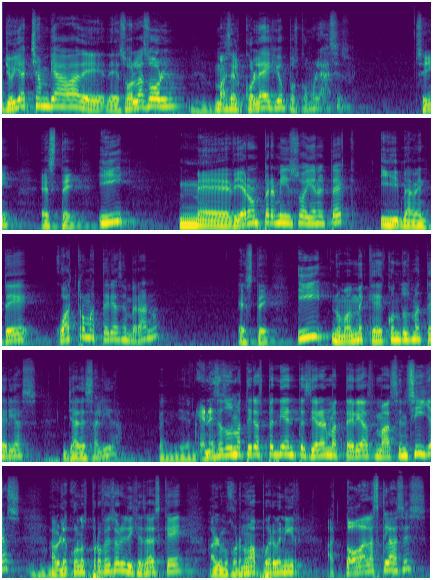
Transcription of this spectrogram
yo ya chambeaba de, sol a sol, más el colegio, pues ¿cómo le haces, güey? Sí, este. Y me dieron permiso ahí en el TEC y me aventé cuatro materias en verano. Este, y nomás me quedé con dos materias ya de salida. Pendiente. En esas dos materias pendientes, y eran materias más sencillas, hablé con los profesores y dije, ¿sabes qué? A lo mejor no va a poder venir a todas las clases,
